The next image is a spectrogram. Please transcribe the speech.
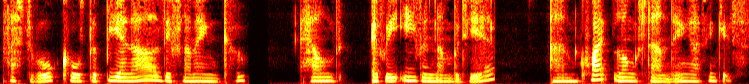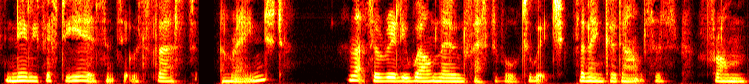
festival called the Bienal de Flamenco, held every even numbered year and quite long standing. I think it's nearly 50 years since it was first arranged. And that's a really well known festival to which flamenco dancers from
